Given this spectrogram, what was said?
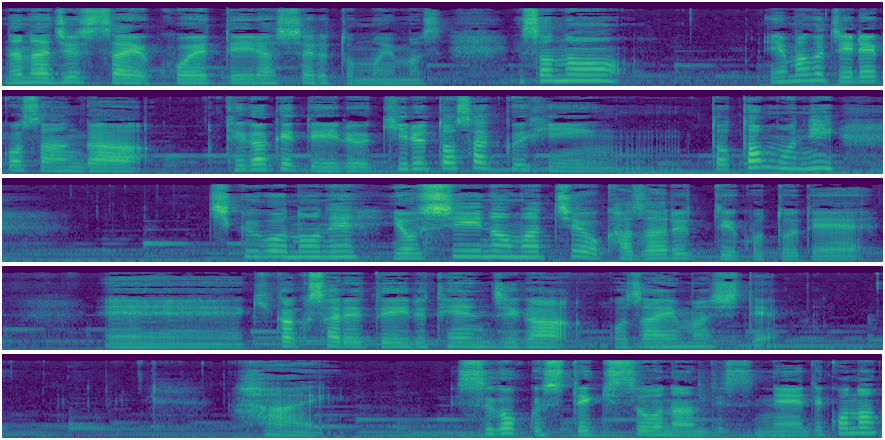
70歳を超えていらっしゃると思います。その山口玲子さんが手がけているキルト作品とともに筑後のね吉井の街を飾るっていうことで、えー、企画されている展示がございましてはいすごく素敵そうなんですね。で、この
